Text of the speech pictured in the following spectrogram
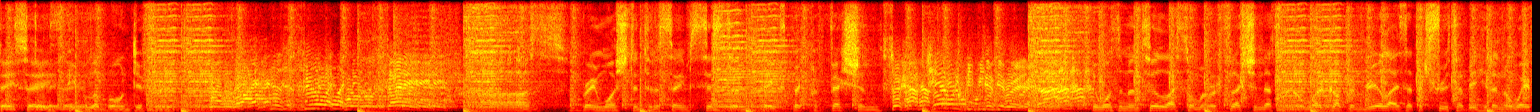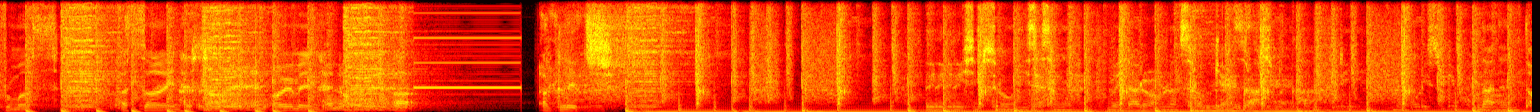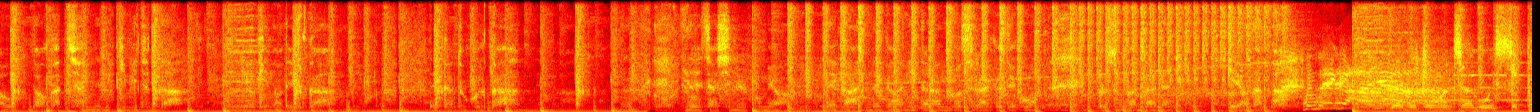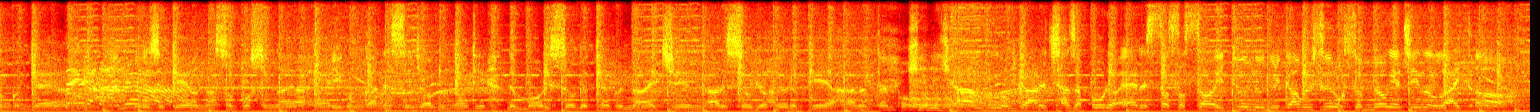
They say people are born different. But why does it feel like we're the same? Us, brainwashed into the same system. They expect perfection. So how can we be different, huh? It wasn't until I saw my reflection that's when I woke up and realized that the truth had been hidden away from us. A sign, a sign an omen, a, a glitch. 자신을 보며 내가 내가 아니다라는 것을 알게 되고 그 순간 나는 깨어난다. 넌 내가 아니야. 내 그동안 자고 있었던 건데 이제 깨어나서 벗어나야 해. 이 공간에서 여긴 어디 내 머릿속에 템플 나의 집 나를 속여 흐르게야 하는 템포. 희미한 무언가를 찾아보려 애를 써서 서이 두 눈을 감을수록 선명해지는 라이트 uh.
